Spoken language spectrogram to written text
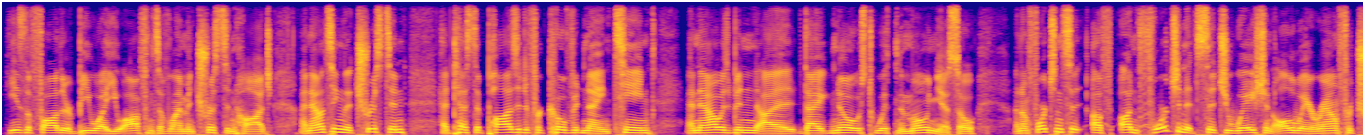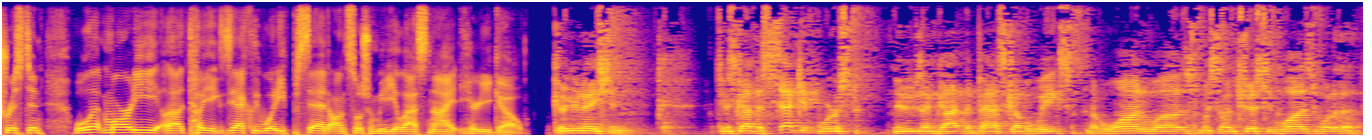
He is the father of BYU offensive lineman Tristen Hoge, announcing that Tristen had tested positive for COVID 19 and now has been uh, diagnosed with pneumonia. So, an unfortunate, unfortunate situation all the way around for Tristen. We'll let Marty uh, tell you exactly what he said on social media last night. Here you go. Cougar Nation just got the second worst news I've got in the past couple weeks. Number one was my son Tristen was one of the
